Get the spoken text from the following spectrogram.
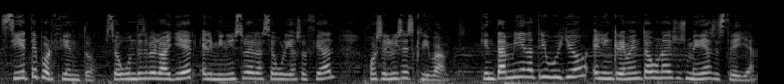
7%, según desveló ayer el ministro de la Seguridad Social, José Luis Escriba, quien también atribuyó el incremento a una de sus medidas estrella.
